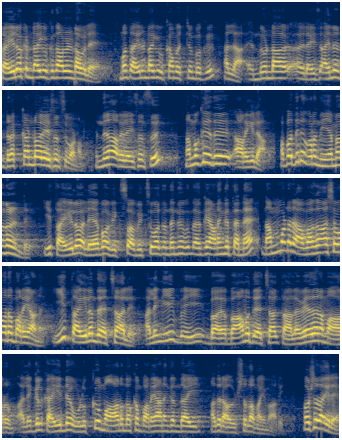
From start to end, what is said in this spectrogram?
തൈലൊക്കെ ഉണ്ടാക്കി വെക്കുന്ന ആളുണ്ടാവില്ലേ? നമ്മൾ തൈലുണ്ടാക്കി വെക്കാൻ പറ്റുമ്പോൾ അല്ല. എന്തുകൊണ്ടാണ് ലൈസൻസ് അതിന് ഡ്രഗ് കൺട്രോൾ ലൈസൻസ് വേണം. എന്തിനാ അറിയാം ലൈസൻസ് നമുക്ക് ഇത് അറിയില്ല. അപ്പൊ അതിന് കുറെ നിയമങ്ങളുണ്ട്. ഈ തൈലോ ലേബോ വിക്സോ വിക്സ് പോലത്തെ എന്തെങ്കിലും ഒക്കെ ആണെങ്കിൽ തന്നെ നമ്മുടെ ഒരു അവകാശവാദം പറയാണ്. ഈ തൈലം തേച്ചാൽ അല്ലെങ്കിൽ ഈ ബാമ് തേച്ചാൽ തലവേദന മാറും അല്ലെങ്കിൽ കൈയിന്റെ ഉളുക്ക് മാറും എന്നൊക്കെ പറയുകയാണെങ്കിൽ എന്തായി? അതൊരു ഔഷധമായി മാറി. ഔഷധമായില്ലേ?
